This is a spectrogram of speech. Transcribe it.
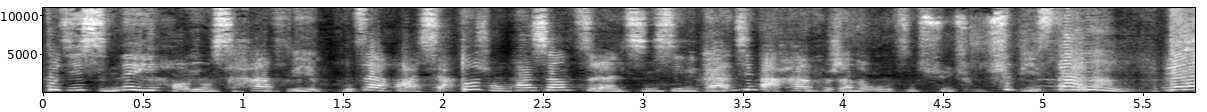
不仅洗内衣好用，洗汉服也不在话下。多重花香，自然清新，你赶紧把汉服上的污渍去除，去比赛吧。原来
